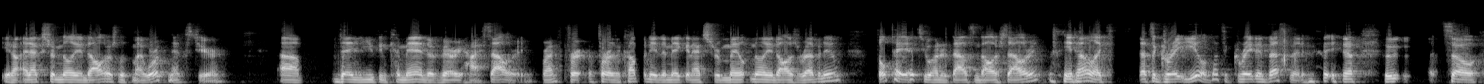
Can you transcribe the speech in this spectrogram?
you know, an extra million dollars with my work next year, um, then you can command a very high salary, right? For for the company to make an extra million dollars of revenue, they'll pay a two hundred thousand dollars salary. You know, like that's a great yield. That's a great investment. you know, so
